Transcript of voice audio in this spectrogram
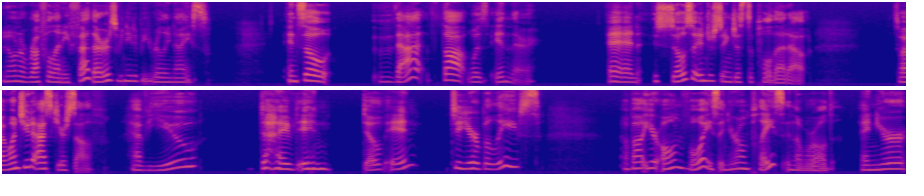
We don't want to ruffle any feathers. We need to be really nice. And so that thought was in there. And it's so, so interesting just to pull that out. So I want you to ask yourself have you dived in, dove in to your beliefs about your own voice and your own place in the world and your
